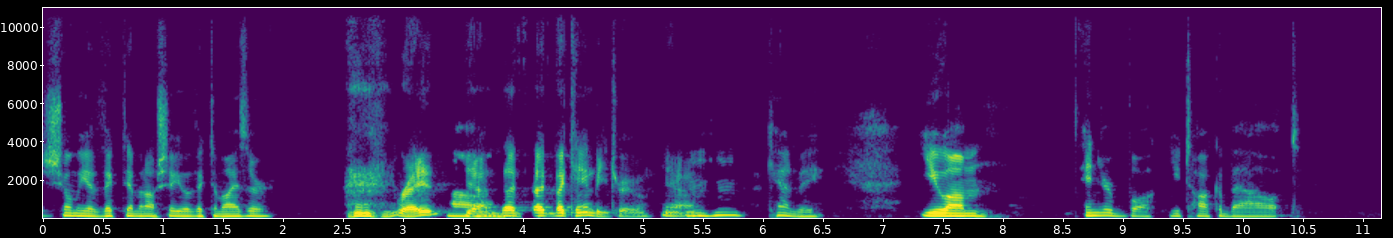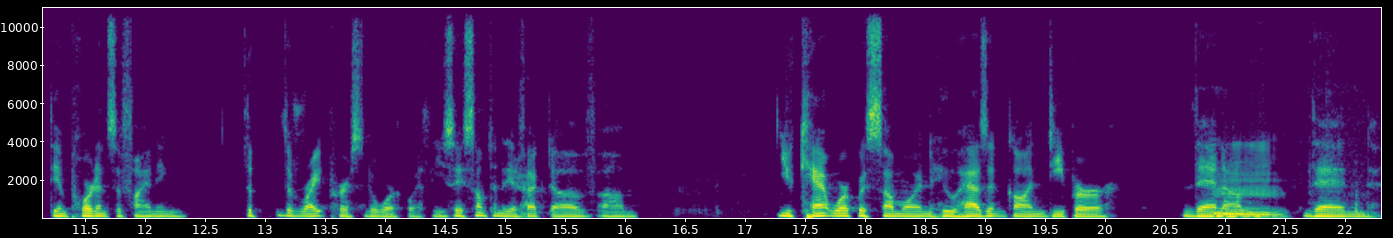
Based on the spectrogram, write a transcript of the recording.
show me a victim and i'll show you a victimizer right? Um, yeah that, that, that can be true yeah. Mm-hmm, can be. You um in your book you talk about the importance of finding the the right person to work with. You say something to the yeah. effect of um you can't work with someone who hasn't gone deeper than mm. um than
